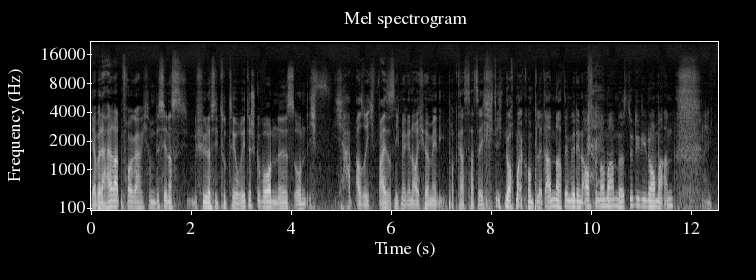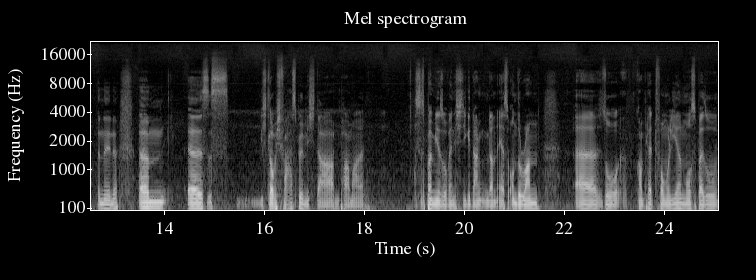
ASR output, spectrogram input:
ja, bei der Heiratenfolge habe ich so ein bisschen das Gefühl, dass sie zu theoretisch geworden ist und ich ich habe, also ich weiß es nicht mehr genau, ich höre mir die Podcasts tatsächlich nochmal komplett an, nachdem wir den aufgenommen haben. Hörst du dir die nochmal an? Nein. Nee, ne? Ähm, äh, es ist, ich glaube, ich verhaspel mich da ein paar Mal. Es ist bei mir so, wenn ich die Gedanken dann erst on the run äh, so komplett formulieren muss bei so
